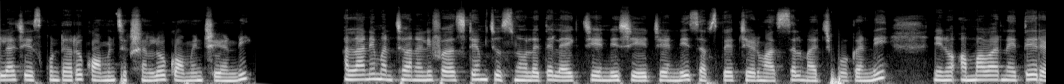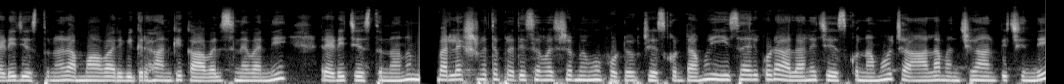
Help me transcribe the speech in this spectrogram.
ఎలా చేసుకుంటారో కామెంట్ సెక్షన్లో కామెంట్ చేయండి. అలానే మన ఛానల్ని ఫస్ట్ టైం చూసిన వాళ్ళైతే లైక్ చేయండి షేర్ చేయండి సబ్స్క్రైబ్ చేయడం అస్సలు మర్చిపోకండి. నేను అమ్మవారిని అయితే రెడీ చేస్తున్నాను. అమ్మవారి విగ్రహానికి కావలసినవన్నీ రెడీ చేస్తున్నాను. వరలక్ష్మి వ్రతం ప్రతి సంవత్సరం మేము ఫోటో చేసుకుంటాము. ఈసారి కూడా అలానే చేసుకున్నాము. చాలా మంచిగా అనిపించింది.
